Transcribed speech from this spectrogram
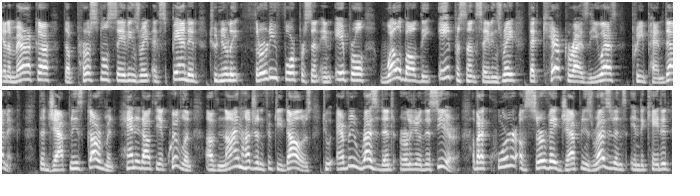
In America, the personal savings rate expanded to nearly 34% in April, well above the 8% savings rate that characterized the US pre pandemic. The Japanese government handed out the equivalent of $950 to every resident earlier this year. About a quarter of surveyed Japanese residents indicated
